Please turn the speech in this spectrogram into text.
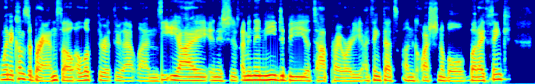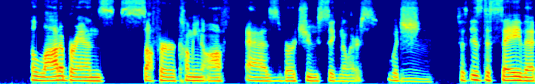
when it comes to brands, I'll, I'll look through it through that lens. DEI initiatives. I mean, they need to be a top priority. I think that's unquestionable. But I think a lot of brands suffer coming off as virtue signalers, which mm. is to say that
